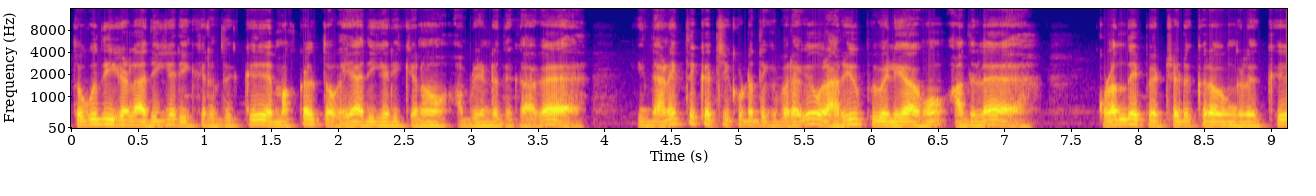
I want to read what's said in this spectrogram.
தொகுதிகள் தொகுதிகளை அதிகரிக்கிறதுக்கு மக்கள் தொகையை அதிகரிக்கணும் அப்படின்றதுக்காக இந்த அனைத்து கட்சி கூட்டத்துக்கு பிறகு ஒரு அறிவிப்பு வெளியாகும். அதில் குழந்தை பெற்றெடுக்கிறவங்களுக்கு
